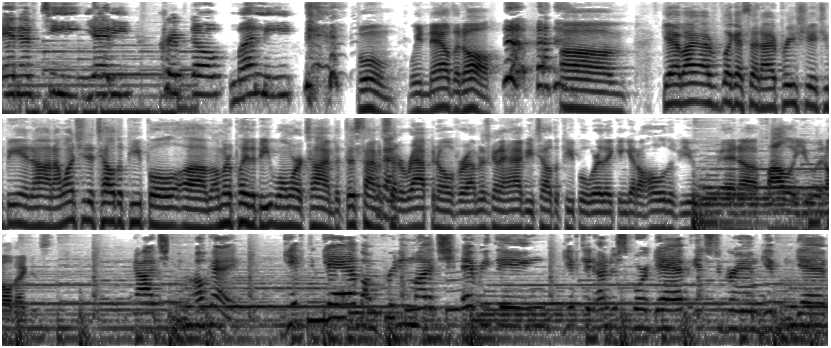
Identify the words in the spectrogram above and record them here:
NFT, Yeti, crypto, money. Boom. We nailed it all. um, Gab, I, I like I said, I appreciate you being on. I want you to tell the people. Um, I'm going to play the beat one more time, but this time Okay. instead of rapping over, I'm just going to have you tell the people where they can get a hold of you and uh, follow you and all that good stuff. Got you. Okay. Gifted Gab, I'm pretty much everything. Gifted underscore Gab, Instagram, Gifted Gab,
